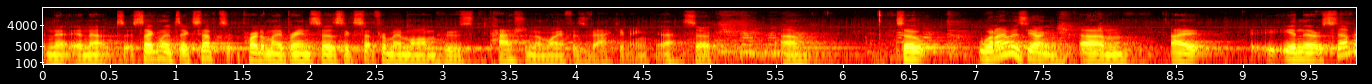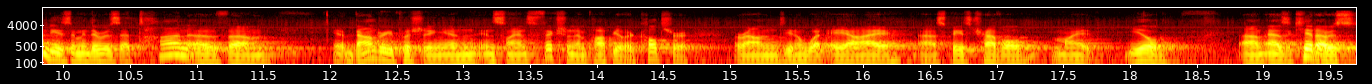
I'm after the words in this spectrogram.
in that, in, that, segment, except part of my brain says, except for my mom, whose passion in life is vacuuming. so, um, so when I was young, um, I, in the 70s, I mean, there was a ton of um, you know, boundary pushing in, in science fiction and popular culture around you know, what AI uh, space travel might yield. Um, as a kid, I was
